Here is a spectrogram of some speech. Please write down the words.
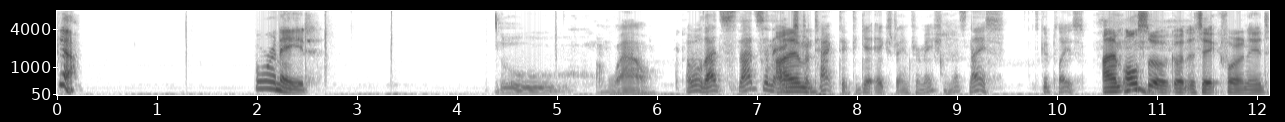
Yeah. Foreign aid. Ooh. Wow. Oh, that's that's an extra I'm- tactic to get extra information. That's nice. It's good plays. I'm also going to take foreign aid.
